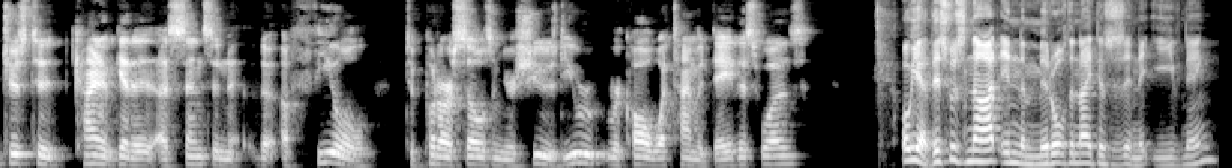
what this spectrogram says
just to kind of get a, a sense and a feel to put ourselves in your shoes, do you recall what time of day this was? Oh yeah, this was not in the middle of the night. This was in the evening,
